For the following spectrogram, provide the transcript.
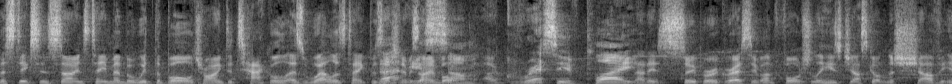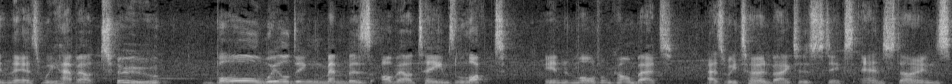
the Sticks and Stones team member with the ball, trying to tackle as well as take possession That of his own ball. That is some aggressive play. That is super aggressive. Unfortunately, he's just gotten a shove in there. So we have our two ball wielding members of our teams locked in Mortal Kombat as we turn back to Sticks and Stones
